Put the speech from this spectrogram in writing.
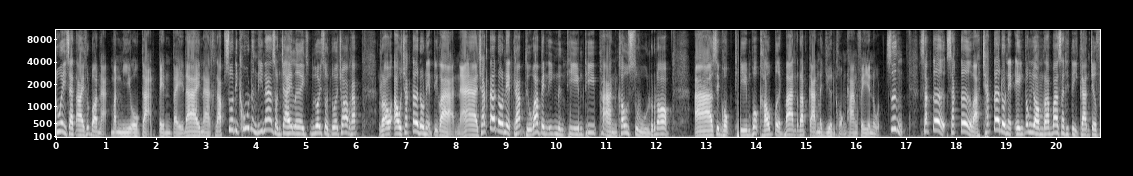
ด้วยสไตล์ฟุตบอลน่ะ มันมีโอกาสเป็นไปได้นะครับ ส่วนอีกคู่หนึ่งที่น่าสนใจเลย โดยส่วนตัวชอบครับ เราเอาชักเตอร์โดเนตดีกว่านะชักเตอร์โดเนตครับ ถือว่าเป็นอีกหนึ่งทีมที่ผ่านเข้าสู่รอบ อ่า16 ทีมพวกเขาเปิดบ้านรับการมาเยือนของทางเฟยนูดซึ่งซักเตอร์ซักเตอร์วะชักเตอร์โดเนตเองต้องยอมรับว่าสถิติการเจอเฟ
